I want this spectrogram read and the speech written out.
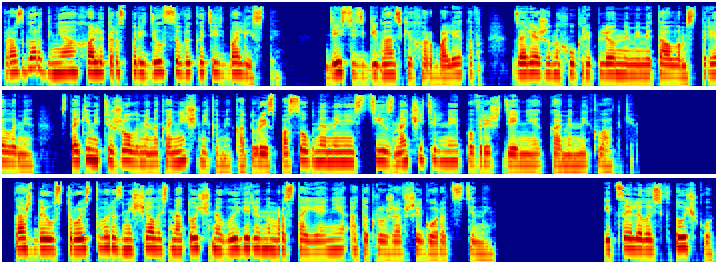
В разгар дня Халид распорядился выкатить баллисты. Десять гигантских арбалетов, заряженных укрепленными металлом стрелами, с такими тяжелыми наконечниками, которые способны нанести значительные повреждения каменной кладке. Каждое устройство размещалось на точно выверенном расстоянии от окружавшей город стены и целилось в точку,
